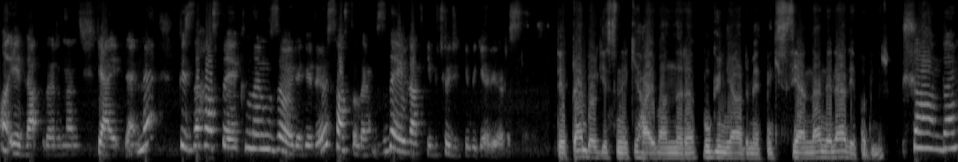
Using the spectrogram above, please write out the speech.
o evlatlarının şikayetlerini. Biz de hasta yakınlarımızı öyle görüyoruz. Hastalarımızı da evlat gibi çocuk gibi görüyoruz. Deprem bölgesindeki hayvanlara bugün yardım etmek isteyenler neler yapabilir? Şu anda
